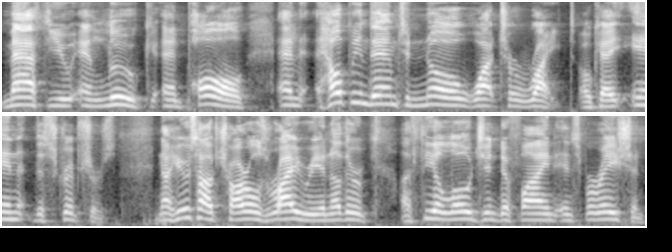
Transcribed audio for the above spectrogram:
Matthew and Luke and Paul, and helping them to know what to write, okay, in the Scriptures. Now, here's how Charles Ryrie, another uh, theologian, defined inspiration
